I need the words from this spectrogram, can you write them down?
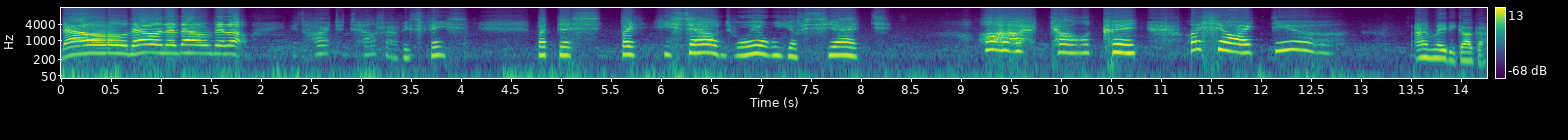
No, no, no, no, no, no. It's hard to tell from his face. But this, but he sounds really upset. Oh, Tyler Kun, what shall I do? I'm Lady Gaga.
